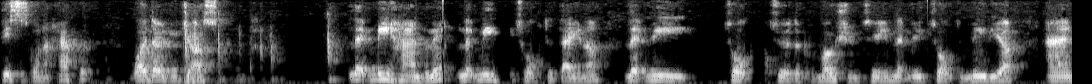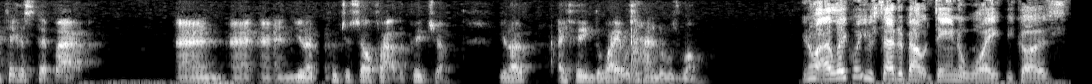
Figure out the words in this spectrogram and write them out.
this is going to happen. Why don't you just let me handle it? Let me talk to Dana. Let me talk to the promotion team. Let me talk to media and take a step back and, and, and you know, put yourself out of the picture. You know, I think the way it was handled was wrong. You know, I like what you said about Dana White because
